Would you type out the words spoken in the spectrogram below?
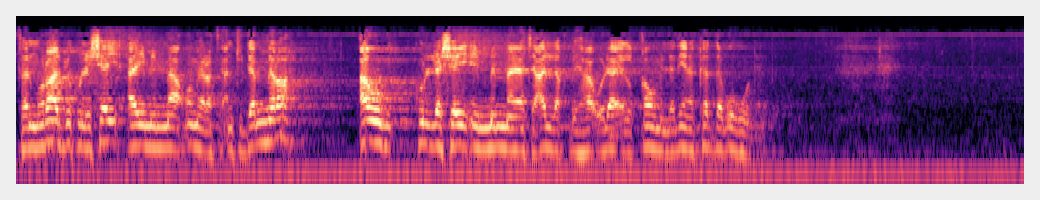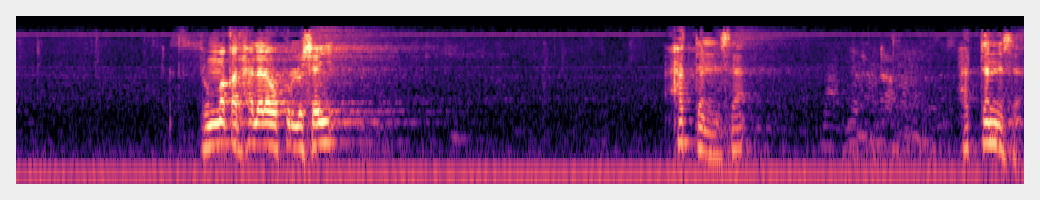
فالمراد بكل شيء أي مما أمرت أن تدمره أو كل شيء مما يتعلق بهؤلاء القوم الذين كذبوا هودا. ثم قد حل له كل شيء حتى النساء. حتى النساء.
